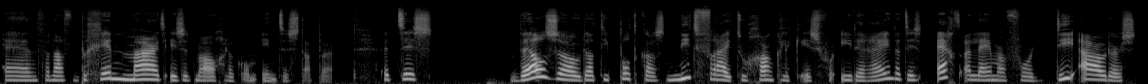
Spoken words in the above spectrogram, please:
En vanaf begin maart is het mogelijk om in te stappen. Het is wel zo dat die podcast niet vrij toegankelijk is voor iedereen. Dat is echt alleen maar voor die ouders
